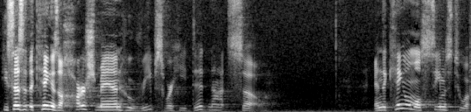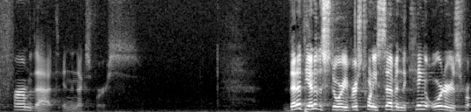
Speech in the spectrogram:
he says that the king is a harsh man who reaps where he did not sow. And the king almost seems to affirm that in the next verse. Then at the end of the story, verse 27, the king orders for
